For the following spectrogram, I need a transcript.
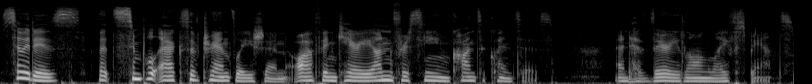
So it is that simple acts of translation often carry unforeseen consequences and have very long lifespans.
